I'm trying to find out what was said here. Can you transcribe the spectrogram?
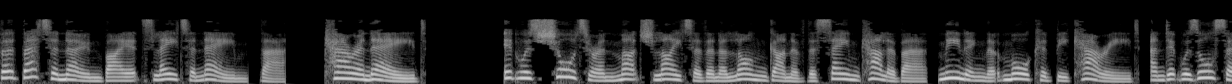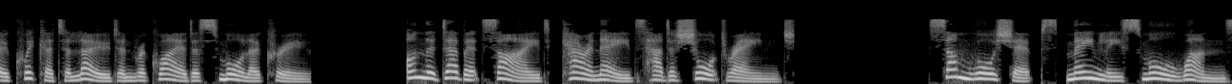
but better known by its later name, the carronade. It was shorter and much lighter than a long gun of the same caliber, meaning that more could be carried, and it was also quicker to load and required a smaller crew. On the debit side, carronades had a short range. Some warships, mainly small ones,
